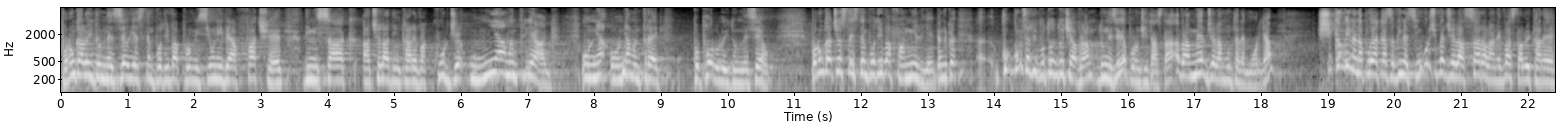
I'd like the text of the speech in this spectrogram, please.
Porunca lui Dumnezeu este împotriva promisiunii de a face din Isaac acela din care va curge un neam întreg, un neam, un neam întreg poporul lui Dumnezeu. Porunca aceasta este împotriva familiei, pentru că uh, cum s-ar fi putut duce Avram, Dumnezeu i-a poruncit asta, Avram merge la muntele Moria și când vine înapoi acasă, vine singur și merge la Sara, la nevasta lui care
